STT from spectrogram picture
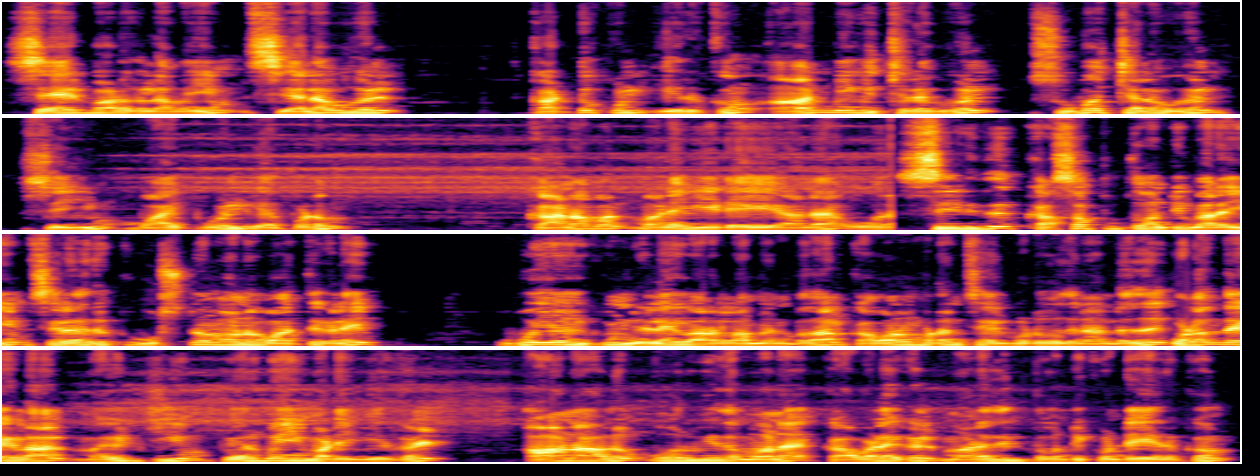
செயல்பாடுகள் அமையும். செலவுகள் கட்டுக்குள் இருக்கும். ஆன்மீக செலவுகள் சுப செலவுகள் செய்யும் வாய்ப்புகள் ஏற்படும். கணவன் மனைவியிடையேயான ஒரு சிறிது கசப்பு தோன்றி மறையும். சிலருக்கு உஷ்ணமான வார்த்தைகளை உபயோகிக்கும் நிலை வரலாம் என்பதால் கவனமுடன் செயல்படுவது நல்லது. குழந்தைகளால் மகிழ்ச்சியும் பெருமையும் அடைவீர்கள். ஆனாலும் ஒரு விதமான கவலைகள் மனதில் தோன்றிக்கொண்டே இருக்கும்.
